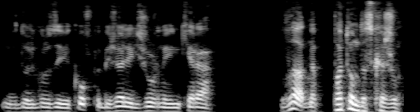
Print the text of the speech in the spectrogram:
Вдоль грузовиков побежали дежурные юнкера. — Ладно, потом доскажу.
